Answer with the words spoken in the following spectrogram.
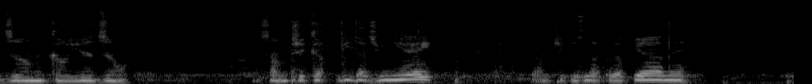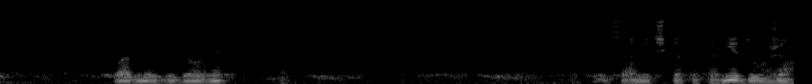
Jedzonko jedzą. Samczyka widać mniej. Samczyk jest nakrapiany. Ładnej budowy. I samiczka taka nieduża.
